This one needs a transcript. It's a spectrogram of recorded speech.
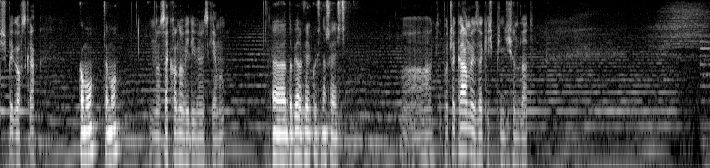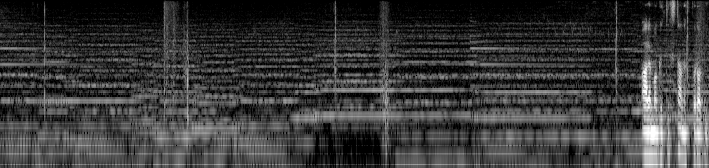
szpiegowska? Komu? Czemu? No, zakonowi libiańskiemu. E, dopiero wielkość na 6. A, to poczekamy za jakieś 50 lat. Ale mogę tych stanów porobić.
